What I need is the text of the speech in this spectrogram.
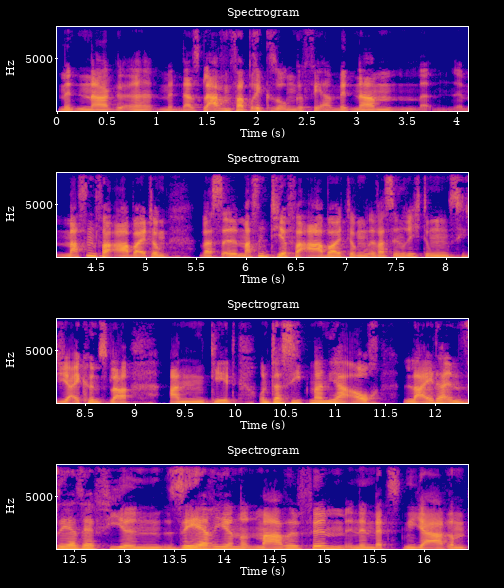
mit einer, äh, mit einer Sklavenfabrik so ungefähr, mit einer äh, Massenverarbeitung, was äh, Massentierverarbeitung, was in Richtung CGI-Künstler angeht. Und das sieht man ja auch leider in sehr, sehr vielen Serien und Marvel-Filmen in den letzten Jahren.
